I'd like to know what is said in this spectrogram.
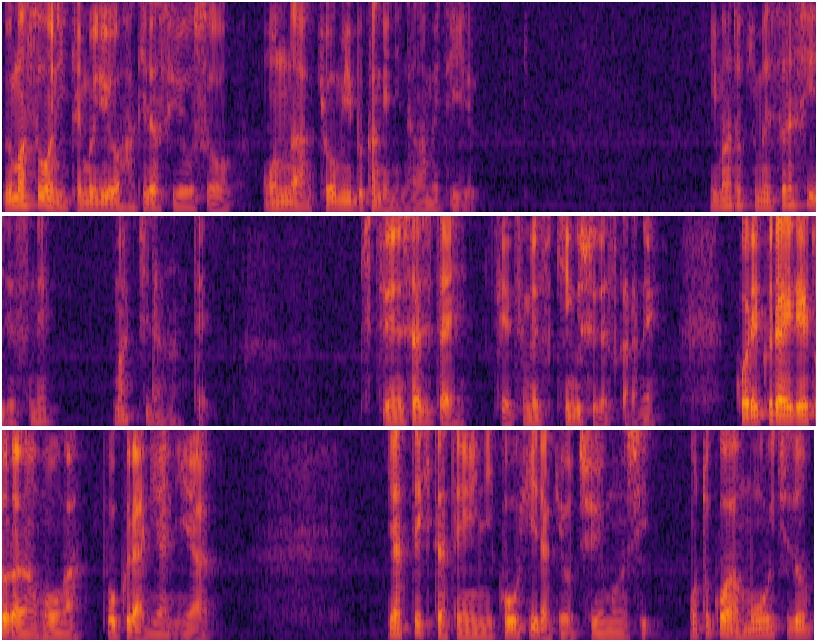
うまそうに煙を吐き出す様子を女は興味深げに眺めている。今時珍しいですね。マッチだなんて。喫煙者自体絶滅危惧種ですからね。これくらいレトロな方が僕らには似合う。やってきた店員にコーヒーだけを注文し、男はもう一度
